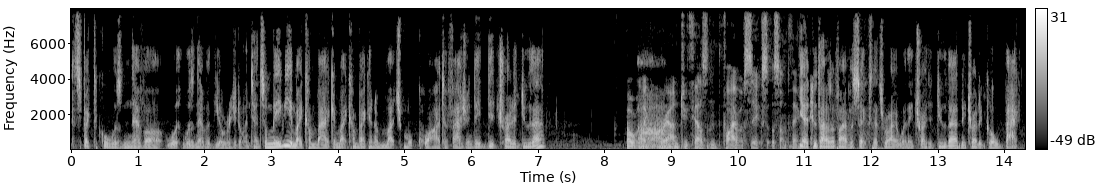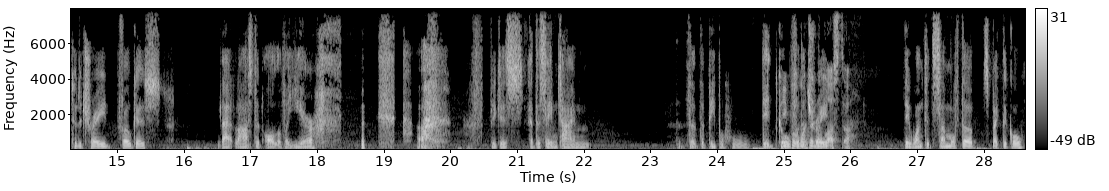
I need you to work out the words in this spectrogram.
the spectacle was never was never the original intent. So maybe it might come back. It might come back in a much more quieter fashion. They did try to do that. Oh, like Um, around 2005 or six or something. Yeah, 2005 or six. That's right. When they tried to do that, they tried to go back to the trade focus. That lasted all of a year. Uh, because at the same time, the the people who did go People for the the trade bluster. They wanted some of the spectacle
